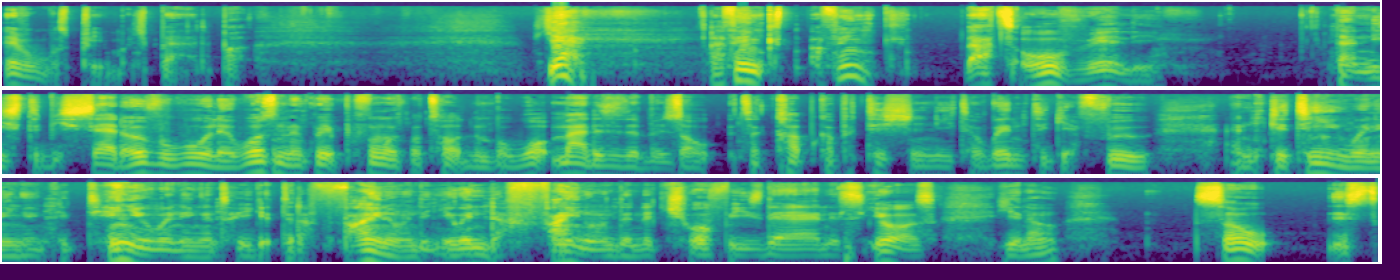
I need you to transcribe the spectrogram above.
everyone was pretty much bad. But yeah, I think I think that's all really that needs to be said. Overall, it wasn't a great performance by Tottenham, but what matters is the result. It's a cup competition. You need to win to get through and continue winning and continue winning until you get to the final and then you win the final and then the trophy's there and it's yours, you know? So it's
